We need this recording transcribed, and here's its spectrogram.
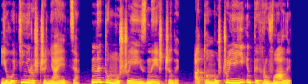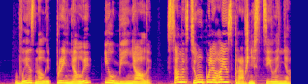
його тінь розчиняється не тому, що її знищили, а тому, що її інтегрували, визнали, прийняли і обійняли. Саме в цьому полягає справжнє зцілення.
